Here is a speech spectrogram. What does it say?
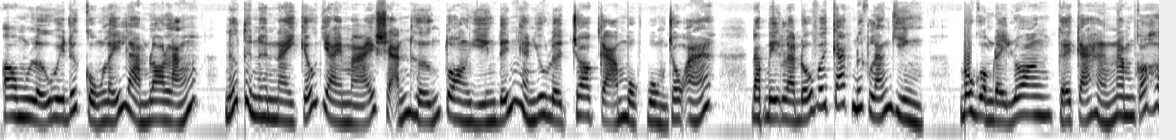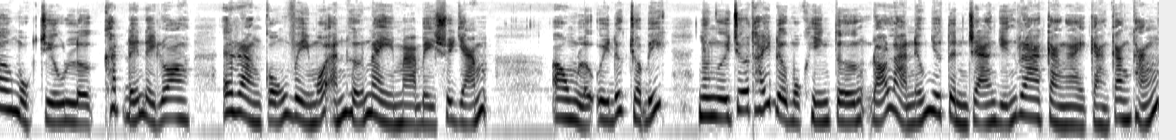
Ông Lữ Huy Đức cũng lấy làm lo lắng, nếu tình hình này kéo dài mãi sẽ ảnh hưởng toàn diện đến ngành du lịch cho cả một vùng châu Á, đặc biệt là đối với các nước láng giềng, bao gồm Đài Loan, kể cả hàng năm có hơn một triệu lượt khách đến Đài Loan, e rằng cũng vì mối ảnh hưởng này mà bị suy giảm. Ông Lữ Uy Đức cho biết, nhiều người chưa thấy được một hiện tượng đó là nếu như tình trạng diễn ra càng ngày càng căng thẳng,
